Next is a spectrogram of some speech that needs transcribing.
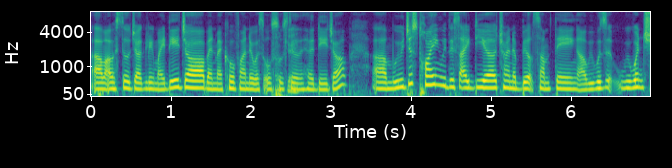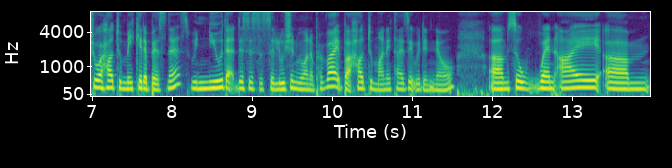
um, I was still juggling my day job, and my co-founder was also Okay. still in her day job. Um, we were just toying with this idea, trying to build something. Uh, we was we weren't sure how to make it a business. We knew that this is a solution we want to provide, but how to monetize it, we didn't know. Um, so when I um,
